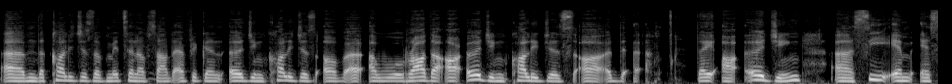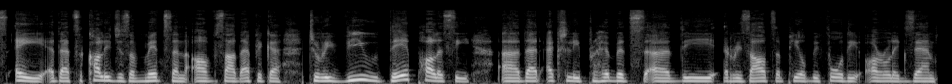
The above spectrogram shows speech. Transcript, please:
um, the Colleges of Medicine of South Africa, urging colleges of, uh, rather, are urging colleges they are urging uh, CMSA, that's the Colleges of Medicine of South Africa, to review their policy uh, that actually prohibits uh, the results appeal before the oral exams.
